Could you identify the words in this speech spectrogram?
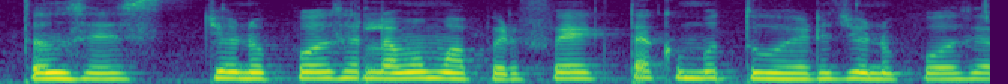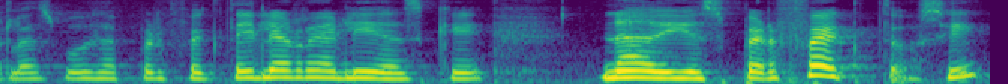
Entonces yo no puedo ser la mamá perfecta como tú eres, yo no puedo ser la esposa perfecta y la realidad es que nadie es perfecto, ¿sí?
